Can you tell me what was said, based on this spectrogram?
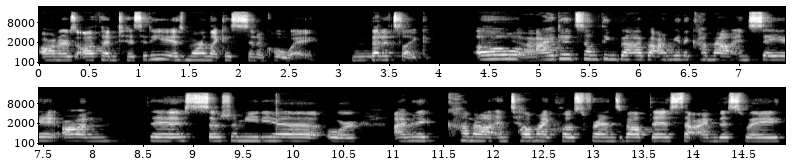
honors authenticity is more in like a cynical way. Mm, that it's like, oh, Yeah. I did something bad, but I'm going to come out and say it on this social media, or I'm going to come out and tell my close friends about this, that I'm this way,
